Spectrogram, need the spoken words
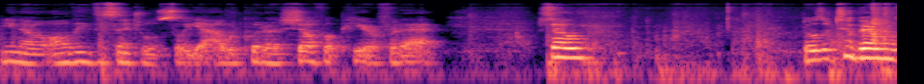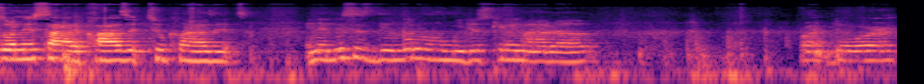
you know, all these essentials. So yeah, I would put a shelf up here for that. So those are two bedrooms on this side, a closet, two closets. And then this is the living room we just came out of. Front door.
